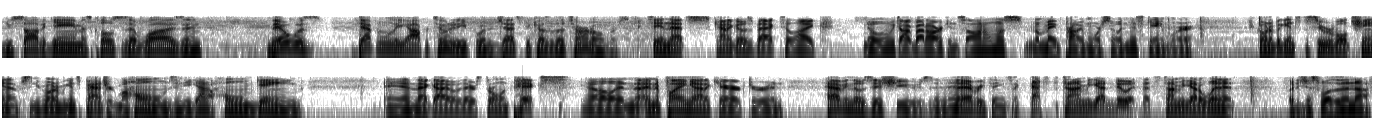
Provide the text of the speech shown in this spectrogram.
you saw the game as close as it was, and there was definitely opportunity for the Jets because of the turnovers. See, and that's kind of goes back to like you know when we talk about Arkansas, and almost maybe probably more so in this game where you're going up against the Super Bowl champs and you're going up against Patrick Mahomes and you got a home game, and that guy over there is throwing picks, you know, and and playing out of character and having those issues and, and everything. It's like that's the time you got to do it. That's the time you got to win it. But it just wasn't enough.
